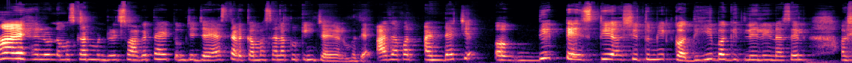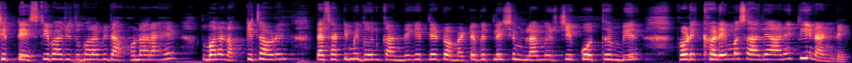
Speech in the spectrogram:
हाय हॅलो नमस्कार मंडळी स्वागत आहे तुमचे जयास तडका मसाला कुकिंग चॅनलमध्ये. आज आपण अंड्याची अगदी टेस्टी अशी तुम्ही कधीही बघितलेली नसेल अशी टेस्टी भाजी तुम्हाला मी दाखवणार आहे. तुम्हाला नक्कीच आवडेल. त्यासाठी मी दोन कांदे घेतले टोमॅटो घेतले शिमला मिरची कोथिंबीर थोडे खडे मसाले आणि तीन अंडे.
